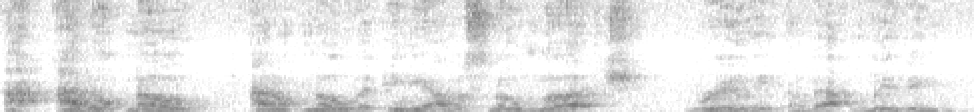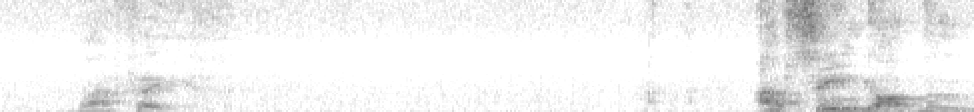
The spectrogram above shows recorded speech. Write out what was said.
I, I don't know. I don't know that any of us know much really about living by faith. I've seen God move.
